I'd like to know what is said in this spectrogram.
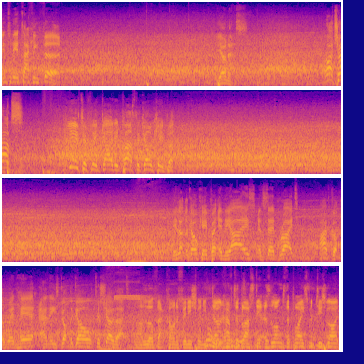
Into the attacking third. Jonas. Oh, chance! Beautifully guided past the goalkeeper. He looked the goalkeeper in the eyes and said, right, I've got the win here, and he's got the goal to show that. I love that kind of finish when you don't have to blast it as long as the placement is right.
